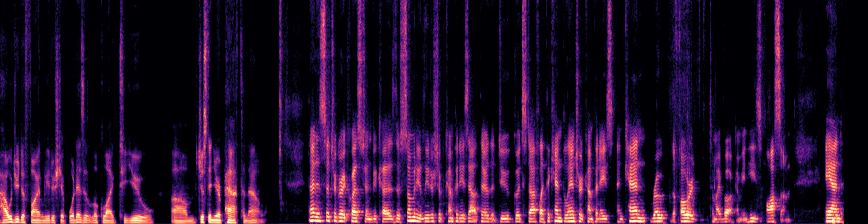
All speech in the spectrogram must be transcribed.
how would you define leadership what does it look like to you um, just in your path to now? That is such a great question because there's so many leadership companies out there that do good stuff, like the Ken Blanchard companies. And Ken wrote the forward to my book. I mean, he's awesome. And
